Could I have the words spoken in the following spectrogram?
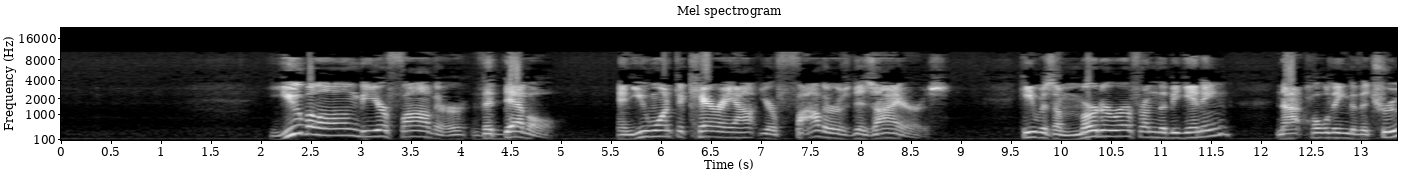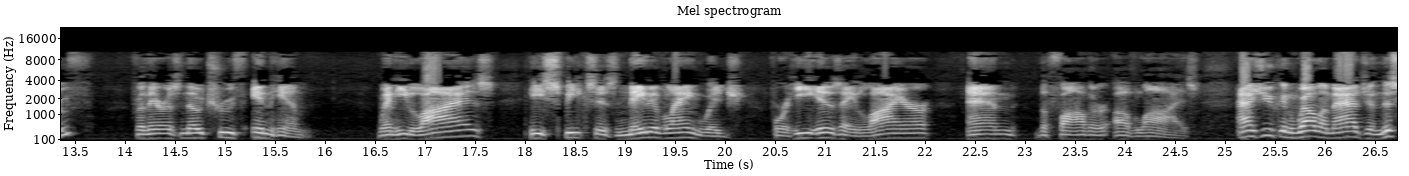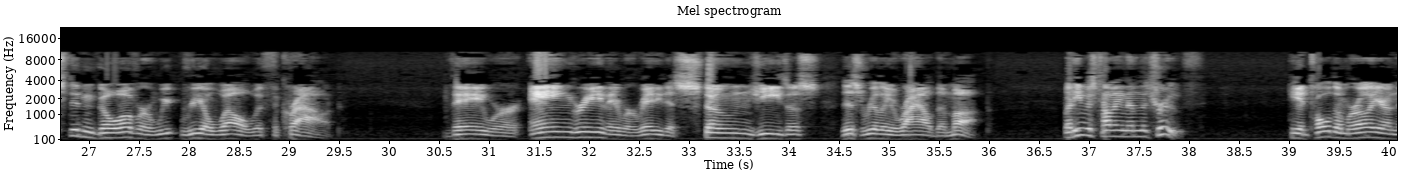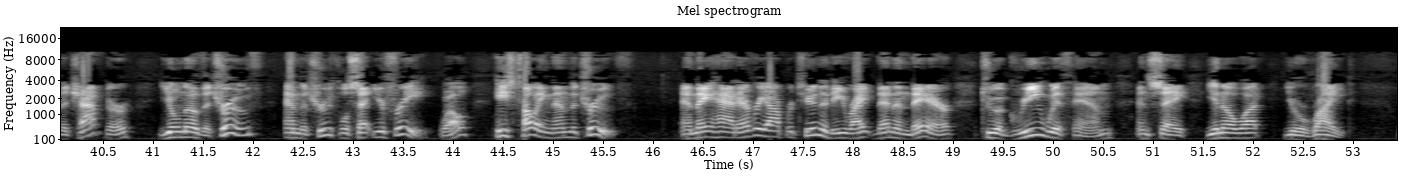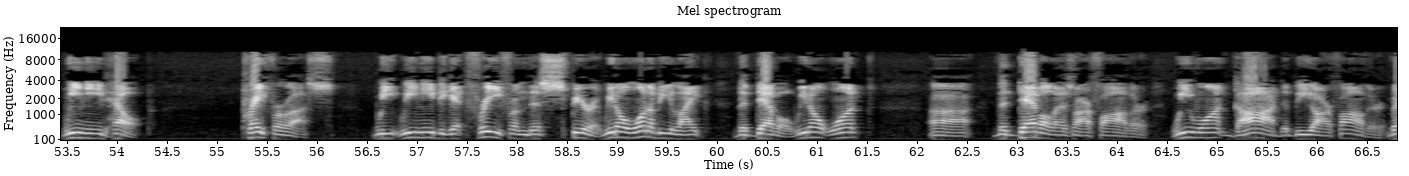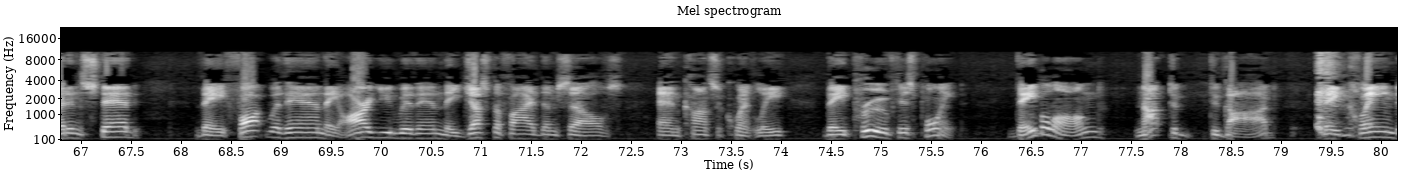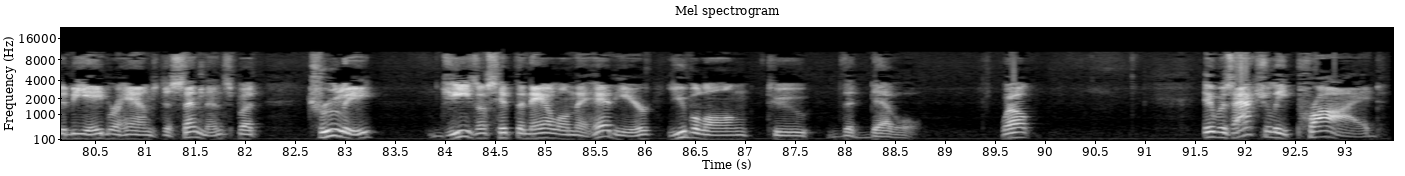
You belong to your father, the devil, and you want to carry out your father's desires. He was a murderer from the beginning, not holding to the truth, for there is no truth in him. When he lies, he speaks his native language, for he is a liar and the father of lies. As you can well imagine, this didn't go over real well with the crowd. They were angry, they were ready to stone Jesus. This really riled them up. But he was telling them the truth. He had told them earlier in the chapter, you'll know the truth, and the truth will set you free. Well, he's telling them the truth. And they had every opportunity right then and there to agree with him and say, you know what? You're right. We need help. Pray for us. We, we need to get free from this spirit. We don't want to be like the devil. We don't want, uh, the devil as our father. We want God to be our father. But instead, they fought with him, they argued with him, they justified themselves, and consequently, they proved his point. They belonged not to, to God, they claimed to be Abraham's descendants, but truly, Jesus hit the nail on the head here. You belong to the devil. Well, it was actually pride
